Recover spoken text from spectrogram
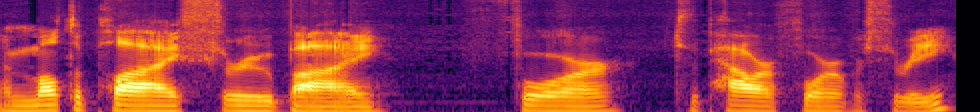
I multiply through by 4 to the power of 4 over 3.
